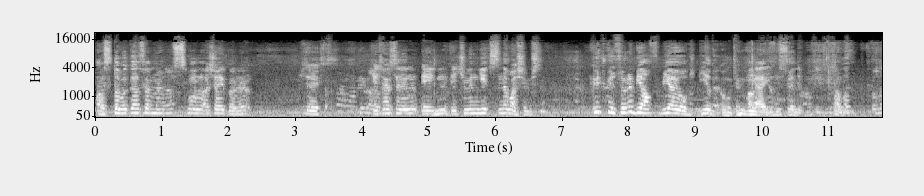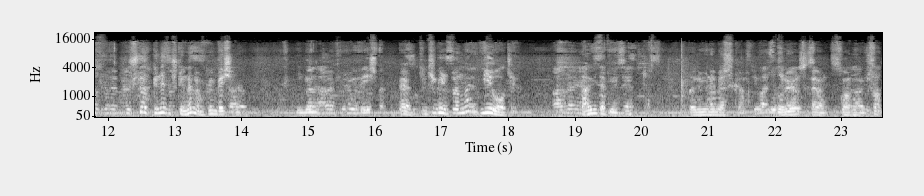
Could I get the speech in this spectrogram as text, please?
Aslına bakarsan ben sporla aşağı yukarı işte geçen senenin Eylül, Ekim'in 7'sinde başlamıştım. 3 gün sonra bir hafta, bir ay oldu. Bir yıl olacak. Bir ay. Tamam. 3-4 güne 3 gün değil mi? Bugün 5 gün. Bugün 5 Evet. 2 gün sonra bir yıl olacak. Hangi takımsın? Bölümüne 5 çıkartıyor. Soruyoruz. Evet. Sonra çok.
